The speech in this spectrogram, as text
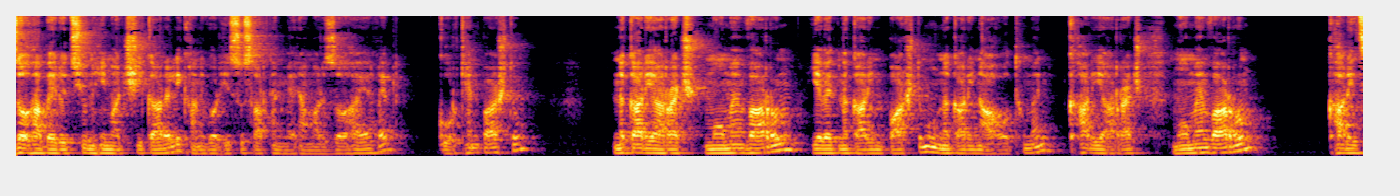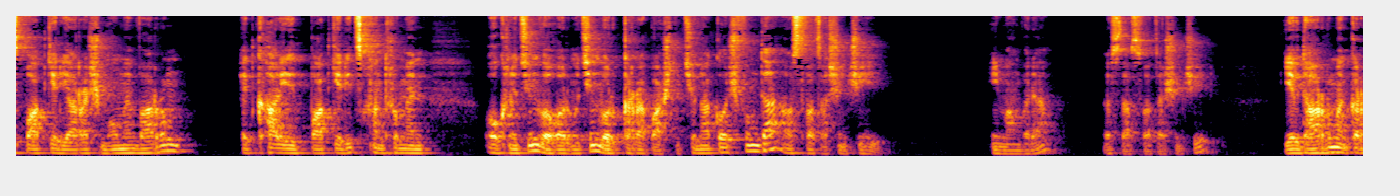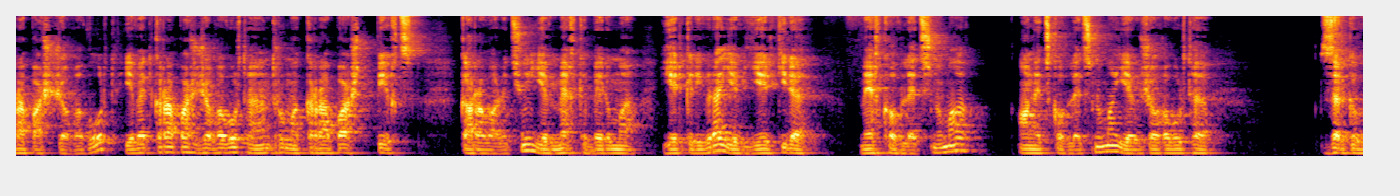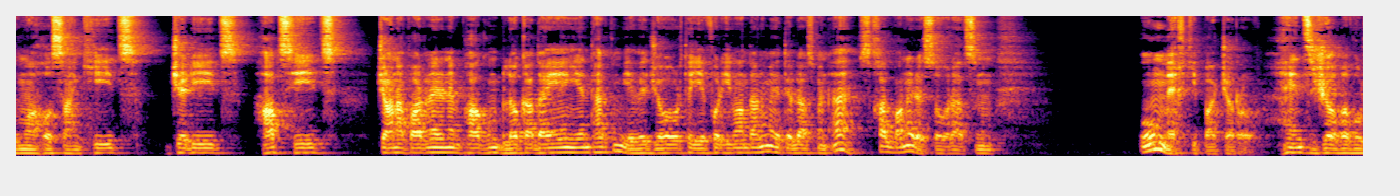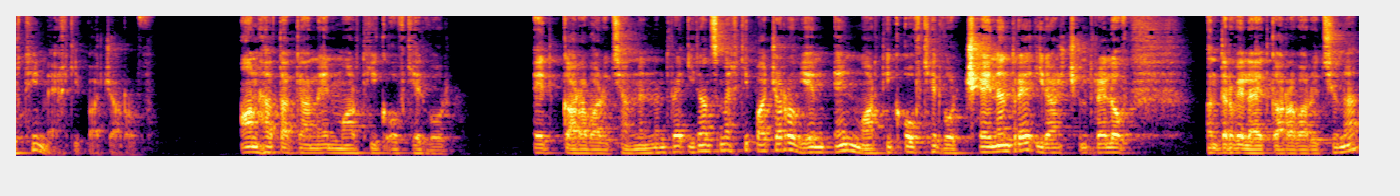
զոհաբերություն հիմա չի կարելի, քանի որ Հիսուս արդեն մեր համար զոհ է եղել, կուրք են պաշտում, նկարի առաջ մոմ են վառում եւ այդ նկարին պաշտում ու նկարին աղոթում են, քարի առաջ մոմ են վառում, քարից պատկերի առաջ մոմ են վառում, այդ քարի պատկերից խնդրում են օգնություն, ողորմություն, որ կռապաշտություն է կոչվում դա Աստվածաշնչի հիման վրա, ըստ Աստվածաշնչի, եւ դառնում են կռապաշտ ժողովուրդ, եւ այդ կռապաշտ ժողովուրդը ընտրում է կռապաշտ պիղծ կառավարություն եւ մեղքը բերում է երկրի վրա եւ երկիրը մեղքով լեցնում է, անեծքով լեցնում է եւ ժողովուրդը զրկվում է հոսանքից, ջրից, հացից, ճանապարհներն են փակում, բլոկադայի են ենթարկում եւ այդ ժողովուրդը երբ որ հիվանդանում է, հետո ասում են, «Ա, սխալ բաներ է սովորացնում»։ Ում մեղքի պատճառով։ Հենց ժողովրդի մեղքի պատճառով։ Անհատական են մարդիկ, ովքեր որ այդ կառավարությանն են ընտրել իրանց մեղքի պատճառով եւ այն մարդիկ, ովքեր որ չեն ընտրել, իրանց չընտրելով ընտրվել է այդ կառավարությունը,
